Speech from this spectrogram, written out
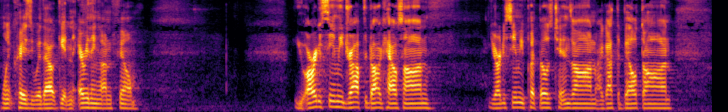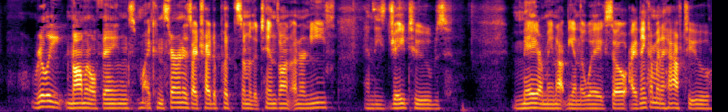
went crazy without getting everything on film. You already see me drop the doghouse on. You already see me put those tins on. I got the belt on. Really nominal things. My concern is I tried to put some of the tins on underneath, and these J tubes may or may not be in the way. So I think I'm going to have to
